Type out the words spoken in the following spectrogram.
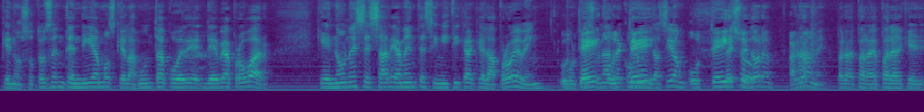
que nosotros entendíamos que la Junta puede, debe aprobar, que no necesariamente significa que la aprueben, porque es una recomendación. Usted hizo, perdóname, para, para, para que,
